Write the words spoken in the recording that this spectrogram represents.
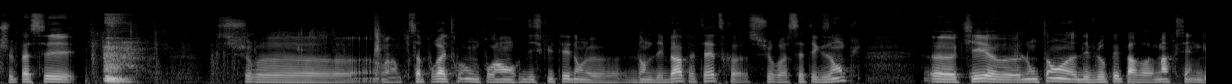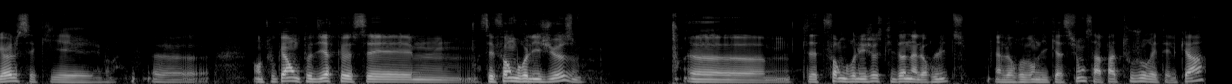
je vais passer euh, ça pourrait être, on pourra en rediscuter dans le, dans le débat peut-être sur cet exemple euh, qui est longtemps développé par Marx et Engels et qui est, en tout cas, on peut dire que ces, ces formes religieuses, cette forme religieuse qui donne à leur lutte, à leur revendication, ça n'a pas toujours été le cas.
